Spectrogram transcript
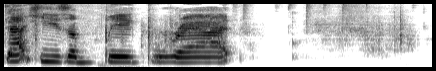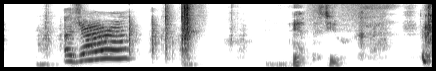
that he's a big brat? Ajara, Yeah, that's you.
